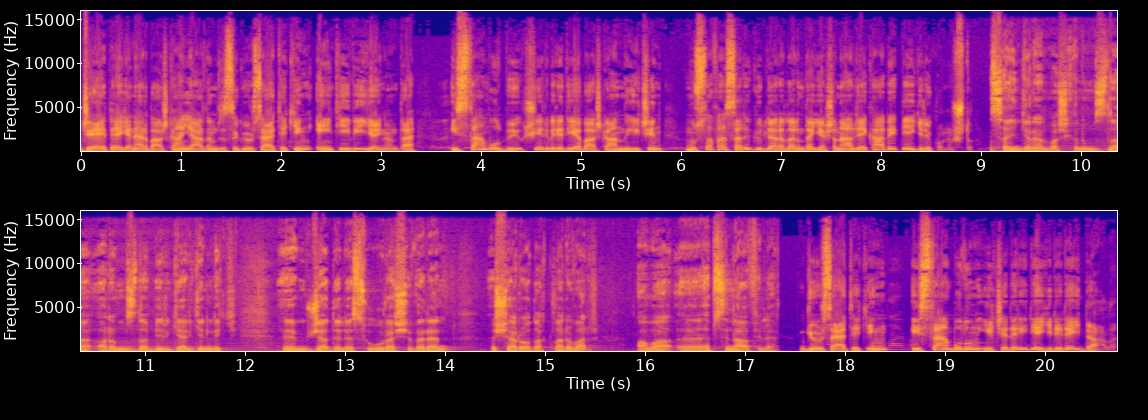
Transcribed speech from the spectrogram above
CHP Genel Başkan Yardımcısı Gürsel Tekin NTV yayınında İstanbul Büyükşehir Belediye Başkanlığı için Mustafa Sarıgül aralarında yaşanan rekabetle ilgili konuştu. Sayın Genel Başkanımızla aramızda bir gerginlik e, mücadelesi uğraşı veren şer odakları var ama e, hepsi nafile. Gürsel Tekin İstanbul'un ilçeleriyle ilgili de iddialı.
